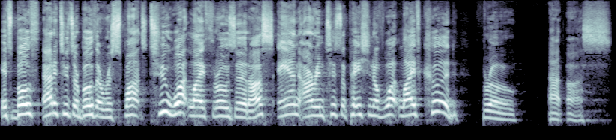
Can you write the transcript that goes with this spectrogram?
It's both, attitudes are both a response to what life throws at us and our anticipation of what life could throw at us.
